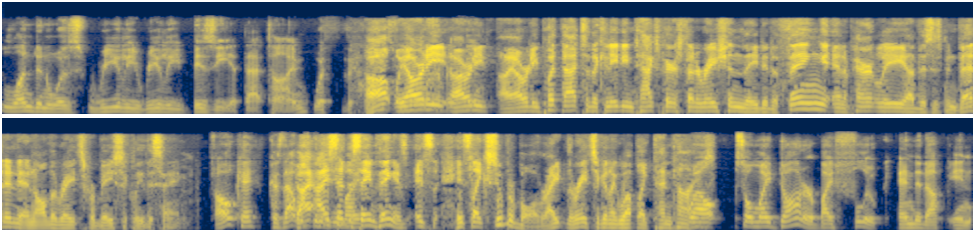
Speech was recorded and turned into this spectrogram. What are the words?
London was really, really busy at that time with the. Queen's oh, we already, already, I already put that to the Canadian Taxpayers Federation. They did a thing, and apparently uh, this has been vetted, and all the rates were basically the same. okay, because that was. I, I said my... the same thing. It's it's it's like Super Bowl, right? The rates are going to go up like ten times. Well, so my daughter, by fluke, ended up in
